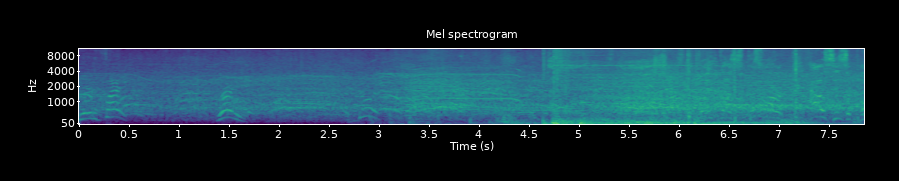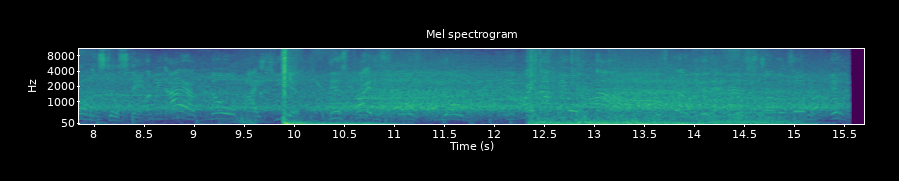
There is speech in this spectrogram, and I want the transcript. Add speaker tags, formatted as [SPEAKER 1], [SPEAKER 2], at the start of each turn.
[SPEAKER 1] You ready to fight? Ready. Let's do it.
[SPEAKER 2] How's his opponent still standing?
[SPEAKER 3] I mean, I have no idea.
